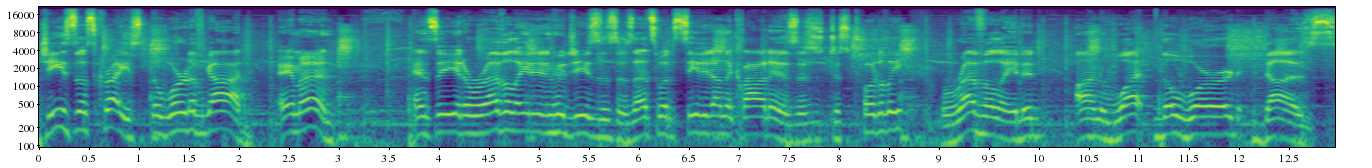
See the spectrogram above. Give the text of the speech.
Jesus Christ, the Word of God. Amen. And see, it revelated in who Jesus is. That's what seated on the cloud is. It's just totally revelated on what the Word does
